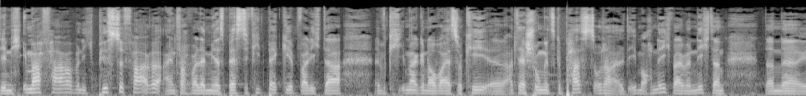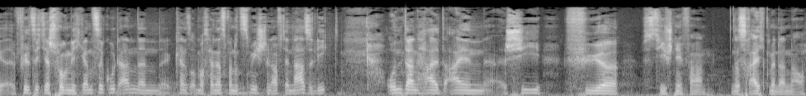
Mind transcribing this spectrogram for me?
den ich immer fahre, wenn ich Piste fahre, einfach weil er mir das beste Feedback gibt, weil ich da äh, wirklich immer genau weiß, okay, äh, hat der Schwung jetzt gepasst oder halt eben auch nicht, weil wenn nicht, dann, dann äh, fühlt sich der Schwung nicht ganz so gut an, dann kann es auch mal sein, dass man ziemlich schnell auf der Nase liegt. Und dann halt ein Ski für Stiefschnee fahren. Das reicht mir dann auch.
